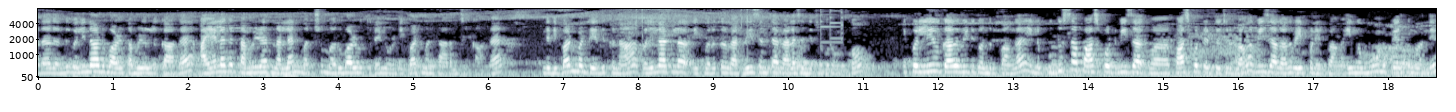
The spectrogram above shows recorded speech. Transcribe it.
அதாவது வந்து வெளிநாடு வாழ் தமிழர்களுக்காக அயலக தமிழர் நலன் மற்றும் மறுவாழ்வுத்துறைன்னு ஒரு டிபார்ட்மெண்ட் ஆரம்பிச்சிருக்காங்க. இந்த டிபார்ட்மெண்ட் எதுக்குன்னா வெளிநாட்டில் இப்போ இருக்கிற வே ரீசெண்டாக வேலை செஞ்சுட்டு இருக்கிறவங்களுக்கும் இப்போ லீவுக்காக வீட்டுக்கு வந்திருப்பாங்க. இல்லை புதுசாக பாஸ்போர்ட் வீசா பாஸ்போர்ட் எடுத்து வச்சுருப்பாங்க. வீசாக்காக வெயிட் பண்ணியிருப்பாங்க இவங்க மூணு பேருக்கும் வந்து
